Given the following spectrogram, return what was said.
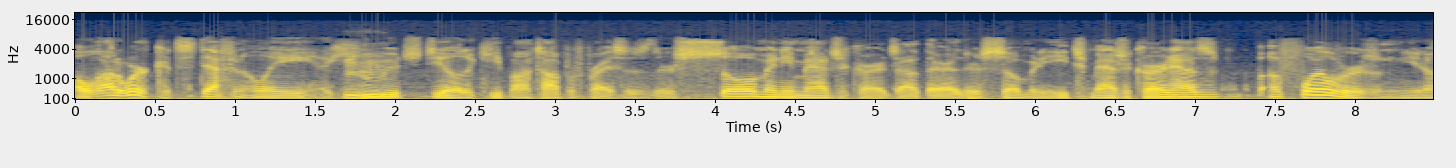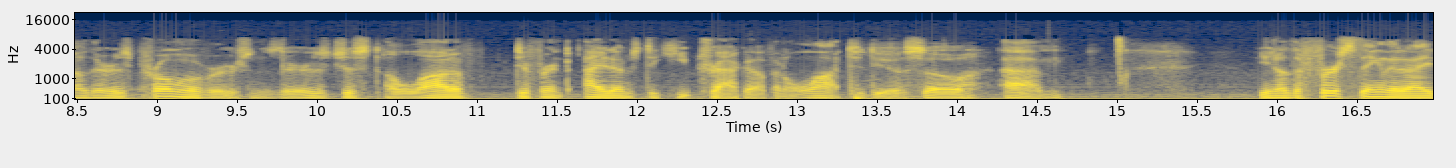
a lot of work. It's definitely a huge deal to keep on top of prices. There's so many magic cards out there. There's so many. Each magic card has a foil version. You know, there's promo versions. There's just a lot of different items to keep track of and a lot to do. So, um, you know, the first thing that I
